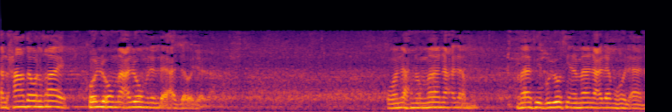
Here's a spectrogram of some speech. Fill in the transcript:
الحاضر والغائب كله معلوم لله عز وجل. ونحن ما نعلم ما في بيوتنا ما نعلمه الآن.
